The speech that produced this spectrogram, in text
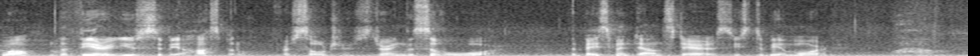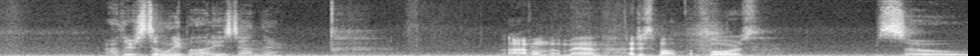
Well, the theater used to be a hospital for soldiers during the Civil War. The basement downstairs used to be a morgue. Wow. Are there still any bodies down there? I don't know, man. I just mopped the floors. So,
